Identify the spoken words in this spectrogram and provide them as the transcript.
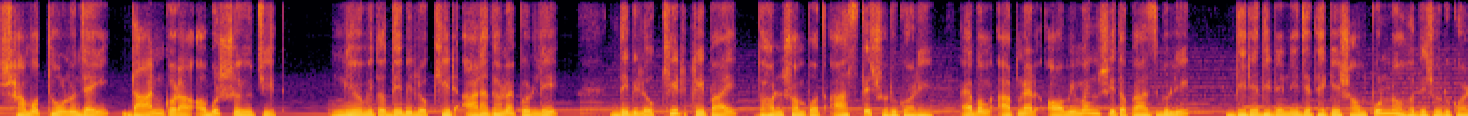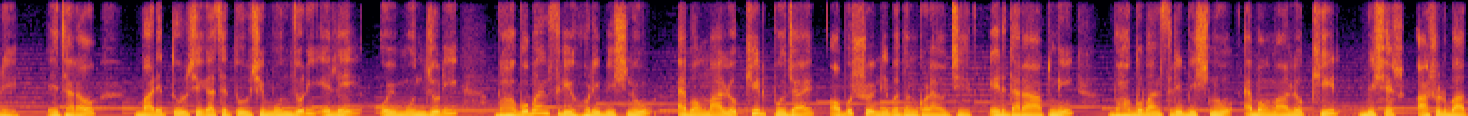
সামর্থ্য অনুযায়ী দান করা অবশ্যই উচিত। নিয়মিত দেবী লক্ষ্মীর আরাধনা করলে দেবী লক্ষ্মীর কৃপায় ধন সম্পদ আসতে শুরু করে এবং আপনার অমীমাংসিত কাজগুলি ধীরে ধীরে নিজে থেকে সম্পূর্ণ হতে শুরু করে। এছাড়াও, বাড়ির তুলসী গাছে তুলসী মঞ্জুরি এলে ওই মঞ্জুরি ভগবান শ্রী হরি বিষ্ণু এবং মা লক্ষ্মীর পূজায় অবশ্যই নিবেদন করা উচিত। এর দ্বারা আপনি ভগবান শ্রী বিষ্ণু এবং মা লক্ষ্মীর বিশেষ আশীর্বাদ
